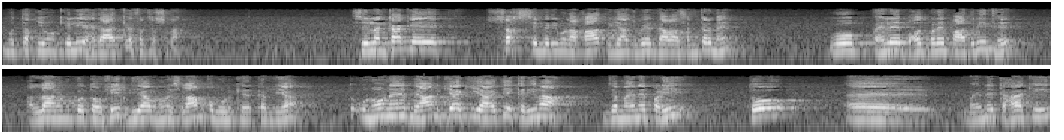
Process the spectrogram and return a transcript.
متقیوں کے لیے ہدایت کا سرچشمہ۔ سری لنکا کے ایک شخص سے میری ملاقات یہاں جبیل دعوی سینٹر میں۔ وہ پہلے بہت بڑے پادری تھے۔ اللہ نے ان کو توفیق دیا، انہوں نے اسلام قبول کر لیا۔ تو انہوں نے بیان کیا کہ آیت کریمہ جب میں نے پڑھی تو میں نے کہا کہ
